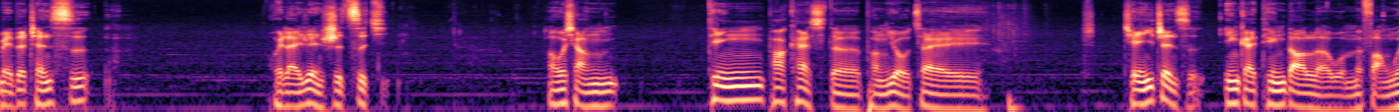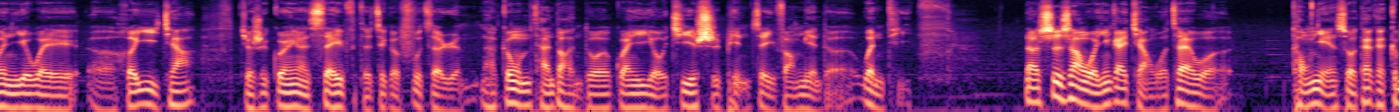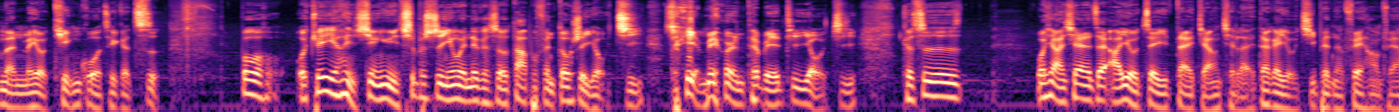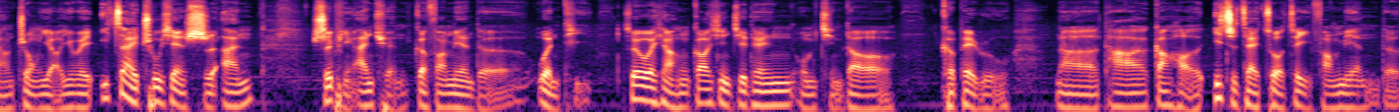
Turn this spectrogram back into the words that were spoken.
美的沉思，回来认识自己。啊，我想听 Podcast 的朋友在前一阵子应该听到了我们访问一位呃何一家，就是 Green and Safe 的这个负责人，那跟我们谈到很多关于有机食品这一方面的问题。那事实上，我应该讲，我在我童年的时候，大概根本没有听过这个字。不过，我觉得也很幸运，是不是？因为那个时候大部分都是有机，所以也没有人特别提有机。可是，我想现在在阿佑这一代讲起来，大概有机变得非常非常重要，因为一再出现食安、食品安全各方面的问题。所以，我想很高兴今天我们请到柯佩如，那他刚好一直在做这一方面的。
